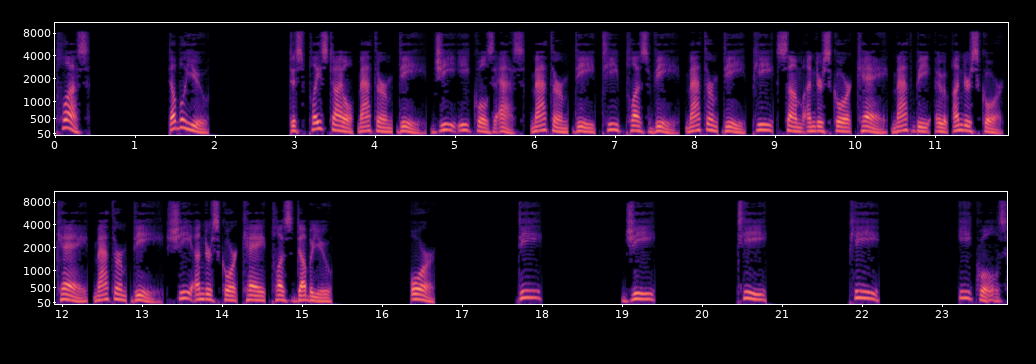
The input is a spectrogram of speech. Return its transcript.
plus W Display style mathrm d g equals s mathrm d t plus v mathrm d p sum underscore k math b underscore k mathrm d she underscore k plus w or d g t p equals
